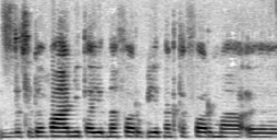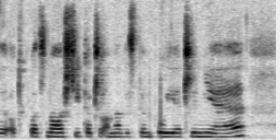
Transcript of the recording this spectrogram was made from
zdecydowanie ta jedna form, jednak ta forma odpłatności, to czy ona występuje, czy nie, E,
